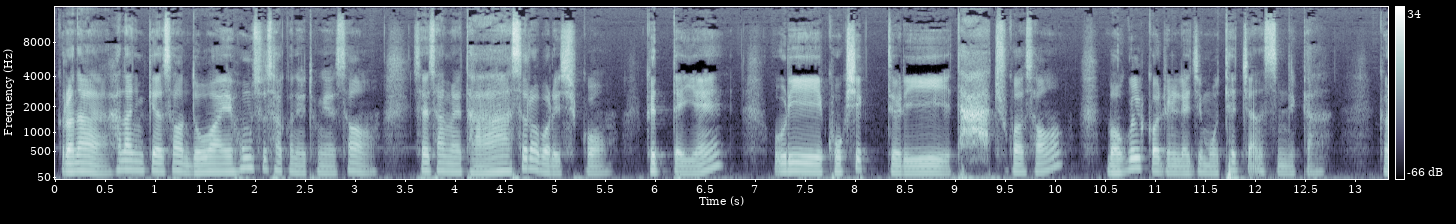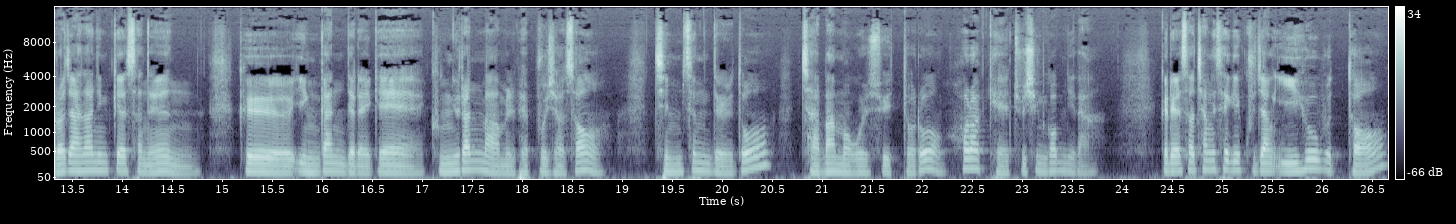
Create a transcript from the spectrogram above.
그러나 하나님께서 노아의 홍수 사건을 통해서 세상을 다 쓸어버리시고 그때에 우리 곡식들이 다 죽어서 먹을 거리를 내지 못했지 않습니까? 그러자 하나님께서는 그 인간들에게 극률한 마음을 베푸셔서 짐승들도 잡아먹을 수 있도록 허락해 주신 겁니다. 그래서 창세기 9장 이후부터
